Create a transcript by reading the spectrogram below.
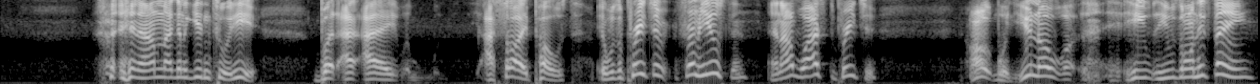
and I'm not to get into it here. But I, I, I saw a post. It was a preacher from Houston, and I watched the preacher. Oh, well, you know, what he he was on his thing.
